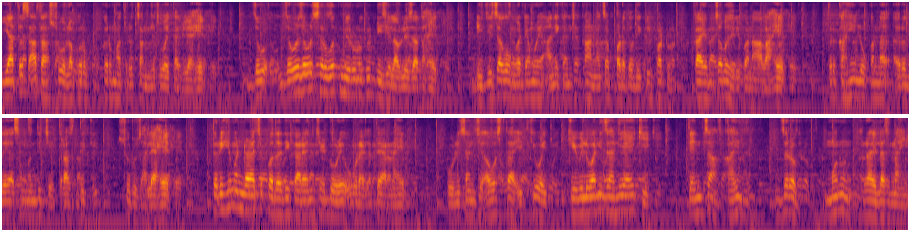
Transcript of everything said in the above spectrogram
यातच आता सोलापूरकर मात्र चांगलेच वैतागले आहेत. जवळ जवळजवळ सर्वच मिरवणुकीत डीजे लावले जात आहेत. डीजेच्या गोंगाट्यामुळे अनेकांच्या कानाचा पडदा देखील फाटून कायमचा बहिरीपणा आला आहे. तर काही लोकांना हृदयासंबंधीचे त्रास देखील सुरू झाले आहेत. तरीही मंडळाचे पदाधिकाऱ्यांचे डोळे उघडायला तयार नाहीत. पोलिसांची अवस्था इतकी वै केविलवाणी झाली आहे की त्यांचा काही जरब म्हणून राहिलाच नाही.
